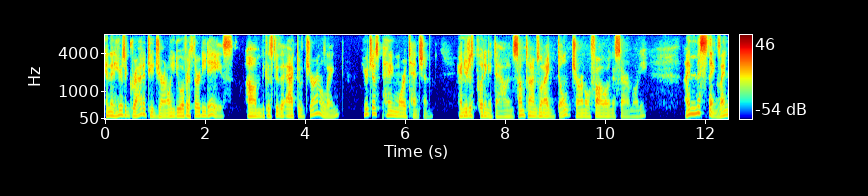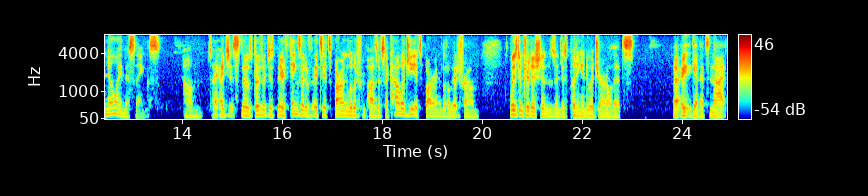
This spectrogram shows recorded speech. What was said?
And then here's a gratitude journal you do over 30 days. Um, because through the act of journaling, you're just paying more attention and you're just putting it down. And sometimes when I don't journal following a ceremony, I miss things. I know I miss things. Um, so I, I, just those those are just they're things that have it's it's borrowing a little bit from positive psychology. It's borrowing a little bit from wisdom traditions and just putting into a journal that's uh, again that's not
